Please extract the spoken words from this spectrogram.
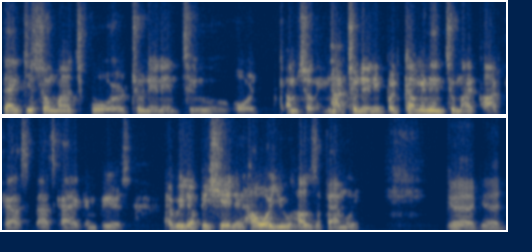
thank you so much for tuning in into, or I'm sorry, not tuning in, but coming into my podcast, Bass Kayak and Beers. I really appreciate it. How are you? How's the family? Good, good.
